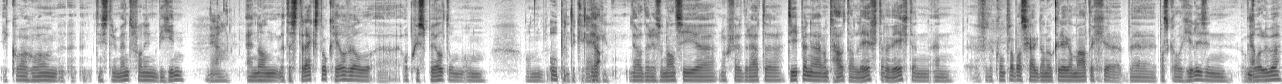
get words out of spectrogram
Ik wou gewoon het instrument van in het begin. ja. En dan met de strijkstok heel veel eh, opgespeeld om, om, om Open te krijgen. ja, de resonantie eh, nog verder uit te typen. eh, want hout dat leeft en beweegt. En, en voor de contrabas ga ik dan ook regelmatig bij Pascal Gillis in Ja.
